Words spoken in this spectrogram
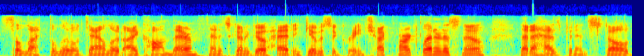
select the little download icon there, and it's going to go ahead and give us a green check mark, letting us know that it has been installed.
